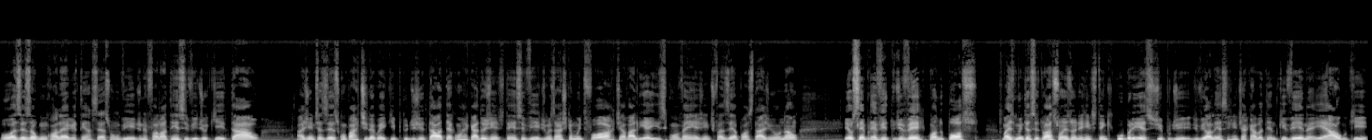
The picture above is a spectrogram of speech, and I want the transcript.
ou às vezes algum colega tem acesso a um vídeo, né? Fala, ó, tem esse vídeo aqui e tal. A gente às vezes compartilha com a equipe do digital, até com o recado, gente, tem esse vídeo, mas acho que é muito forte, avalia aí se convém a gente fazer a postagem ou não. Eu sempre evito de ver quando posso mas muitas situações onde a gente tem que cobrir esse tipo de, de violência, a gente acaba tendo que ver, né? E é algo que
